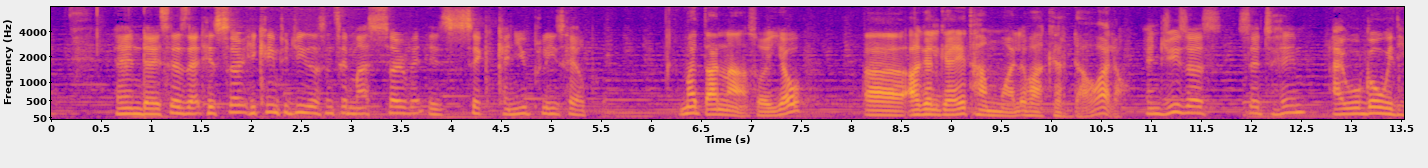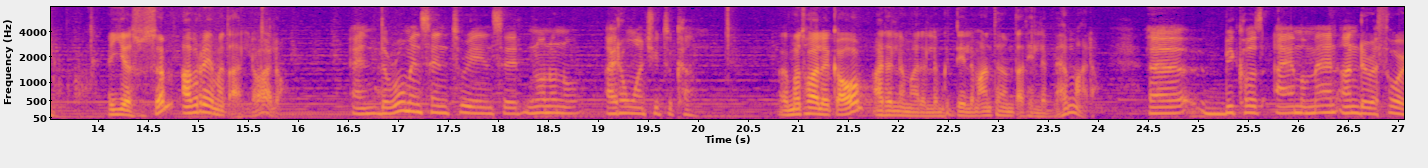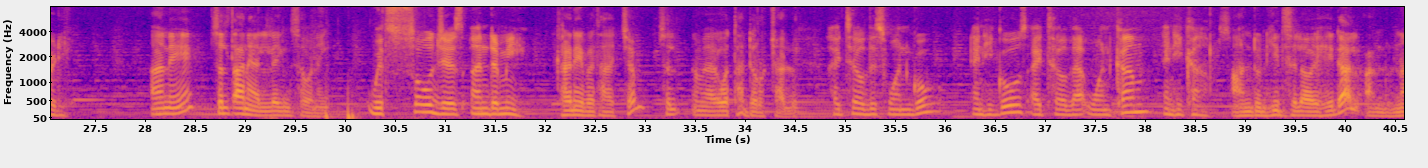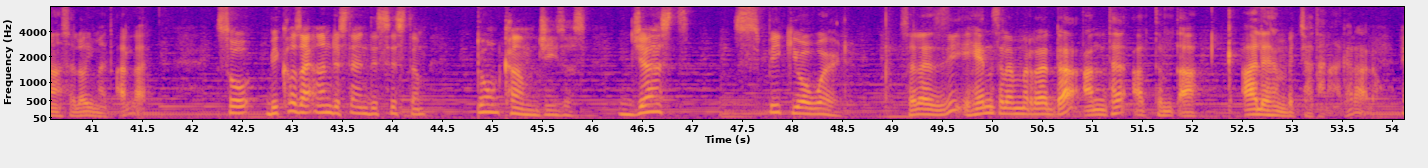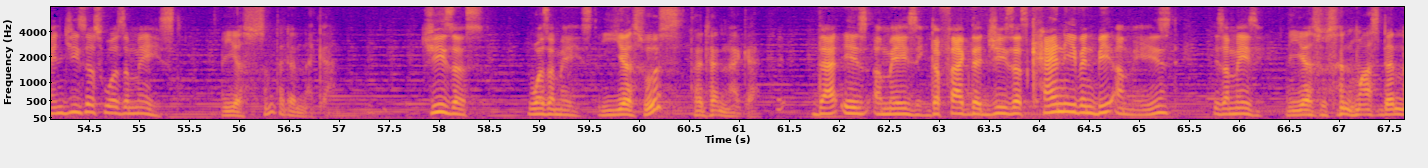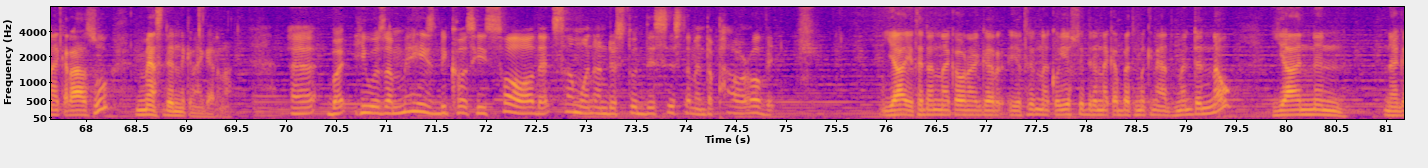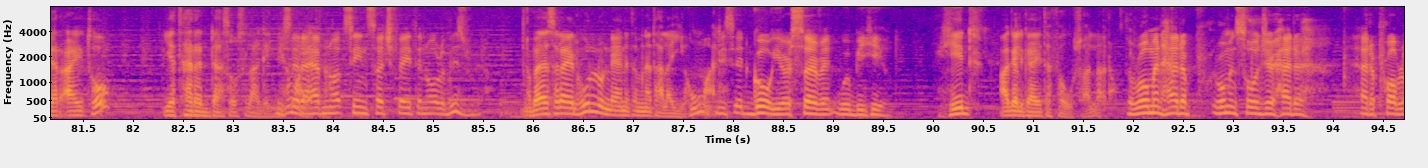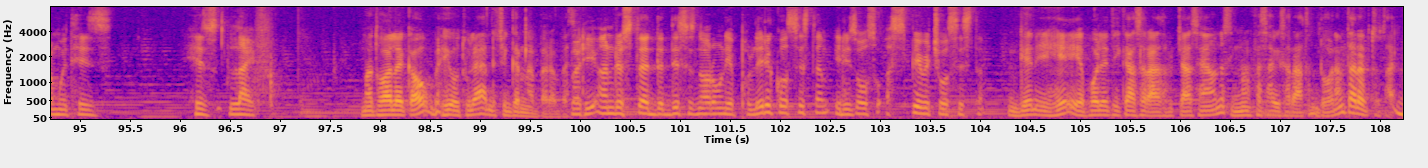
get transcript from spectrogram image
And uh, it says that his ser- he came to Jesus and said, My servant is sick. Can you please help? መጣና ሰውየው "አ፣ አገልጋዬ ታሟል፣ እባክህ እርዳው አለው። And Jesus said to him, I will go with you. ኢየሱስም አብሬ እመጣለሁ አለው። And the Roman centurion said, No, no, no, I don't want you to come. መቶ አለቃውም አይደለም አይደለም፣ ግድ የለም አንተ መምጣት የለብህም አለው። Uh, because I am a man under authority, እኔ ስልጣን ያለኝ ሰው ነኝ፣ with soldiers under me. ከእኔ በታችም ስል- ወታደሮች አሉኝ። I tell this one go, and he goes. I tell that one come, and he comes. አንዱን ሂድ ስለው ይሄዳል፣ አንዱን ና ስለው ይመጣል አለ። So, because I understand this system, don't come, Jesus. Just speak your word. ስለዚህ ይሄን ስለምረዳ አንተ አትምጣ፣ ቃልህን ብቻ ተናገር አለው። And Jesus was amazed. ኢየሱስም ተደነቀ። Jesus was amazed. ኢየሱስ ተደነቀ። That is amazing. The fact that Jesus can even be amazed is amazing. ኢየሱስን ማስደነቅ ራሱ የሚያስደንቅ ነገር ነው። Uh, but he was amazed because he saw that someone understood this system and the power of it. ያ የተደነቀው ነገር የተደነቀው ኢየሱስ የተደነቀበት ምክንያት ምንድን ነው? ያንን ነገር አይቶ የተረዳ ሰው ስላገኘ He said, I ማለት have ነው። not seen such faith in all of Israel. በእስራኤል ሁሉ እንዲህ አይነት እምነት አላየሁም And ማለት he said, Go, your servant will be healed. ሂድ አገልጋይ ተፈውሷል አለው። The Roman had a Roman soldier had a had a problem with his his life, መቶ አለቃው በህይወቱ ላይ አንድ ችግር ነበረበት። but he understood that this is not only a political system; it is also a spiritual system. ግን ይሄ የፖለቲካ ስርዓት ብቻ ሳይሆንስ መንፈሳዊ ስርዓት እንደሆነም ተረድቶታል።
